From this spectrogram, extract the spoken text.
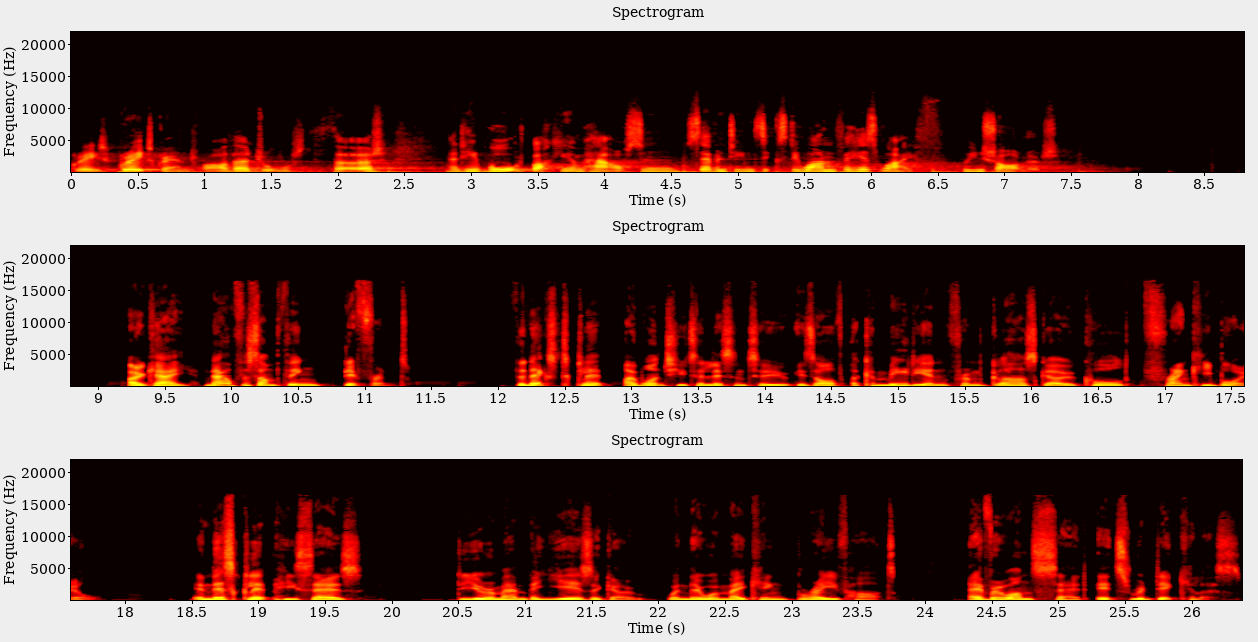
great great grandfather, George III, and he bought Buckingham House in 1761 for his wife, Queen Charlotte. Okay, now for something different. The next clip I want you to listen to is of a comedian from Glasgow called Frankie Boyle. In this clip, he says, Do you remember years ago when they were making Braveheart? Everyone said it's ridiculous.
